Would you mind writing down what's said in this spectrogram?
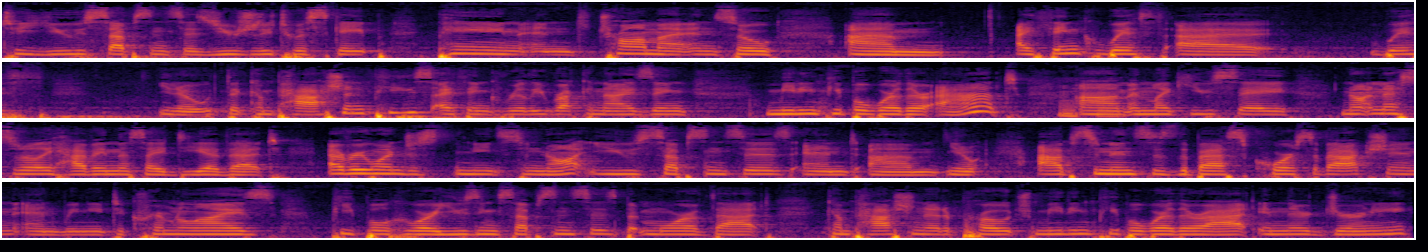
to use substances, usually to escape pain and trauma. And so um, I think with, uh, with, you know, the compassion piece, I think really recognizing meeting people where they're at. Um, and like you say, not necessarily having this idea that everyone just needs to not use substances and, um, you know, abstinence is the best course of action and we need to criminalize people who are using substances, but more of that compassionate approach, meeting people where they're at in their journey,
